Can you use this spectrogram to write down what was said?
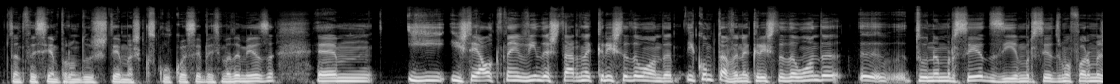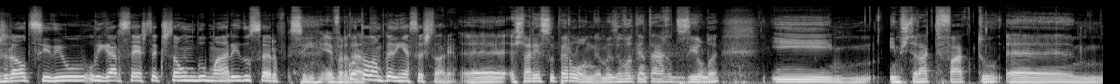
portanto foi sempre um dos temas que se colocou sempre em cima da mesa, ehm, e isto é algo que tem vindo a estar na crista da onda. E como estava na crista da onda, eh, tu na Mercedes e a Mercedes de uma forma geral decidiu ligar-se a esta questão do mar e do surf. Sim, é verdade. Conta lá um bocadinho essa história. Uh, a história é super longa, mas eu vou tentar reduzi-la e, e, mostrar que de facto uh,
